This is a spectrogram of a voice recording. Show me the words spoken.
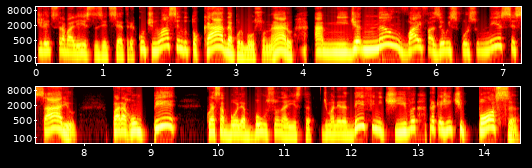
direitos trabalhistas etc., continuar sendo tocada por Bolsonaro, a mídia não vai fazer o esforço necessário para romper com essa bolha bolsonarista de maneira definitiva para que a gente possa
